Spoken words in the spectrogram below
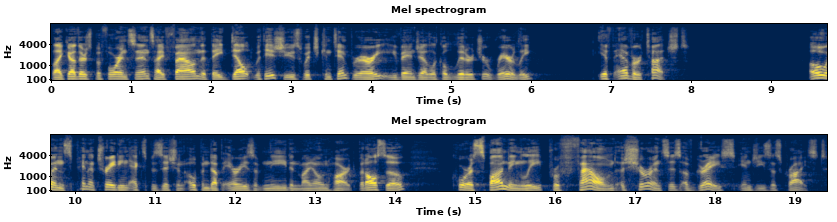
Like others before and since, I found that they dealt with issues which contemporary evangelical literature rarely, if ever, touched. Owen's penetrating exposition opened up areas of need in my own heart, but also, correspondingly, profound assurances of grace in Jesus Christ.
